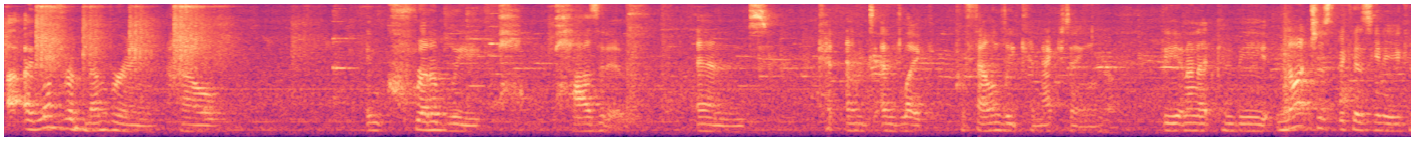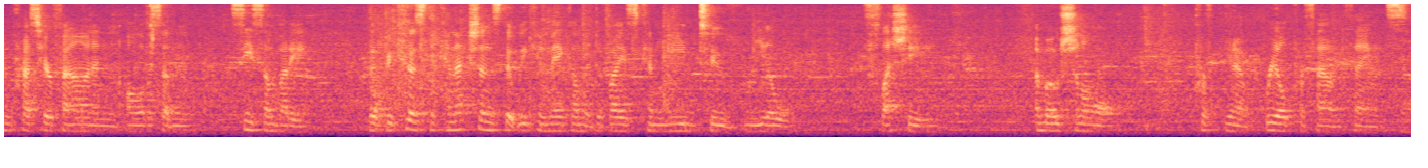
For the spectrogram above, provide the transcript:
I love remembering how incredibly po- positive and and and like profoundly connecting the internet can be. Not just because you know you can press your phone and all of a sudden see somebody, but because the connections that we can make on the device can lead to real, fleshy, emotional, you know, real profound things.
